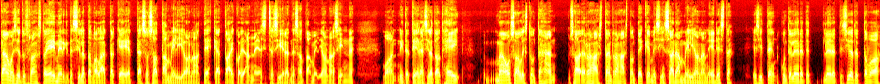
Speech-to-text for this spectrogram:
pääomasijoitusrahasto ei merkitä sillä tavalla, että okei, että tässä on 100 miljoonaa, tehkää taikojanne ja sitten sä siirrät ne 100 miljoonaa sinne, vaan niitä tehdään sillä tavalla, että hei, mä osallistun tähän tämän rahaston tekemisiin 100 miljoonan edestä ja sitten kun te löydätte, löydätte sijoitettavaa,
